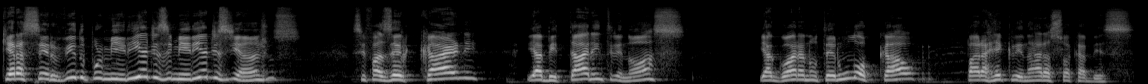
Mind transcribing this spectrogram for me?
que era servido por miríades e miríades de anjos, se fazer carne e habitar entre nós, e agora não ter um local para reclinar a sua cabeça.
